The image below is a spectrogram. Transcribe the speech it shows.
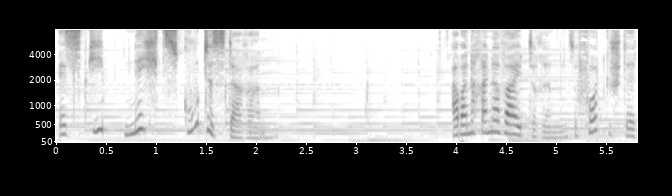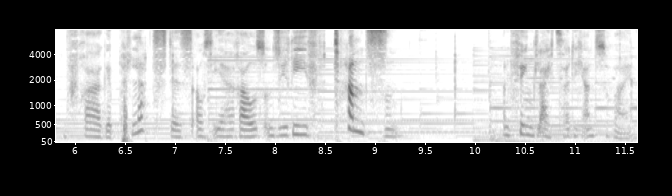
es gibt nichts Gutes daran. Aber nach einer weiteren, sofort gestellten Frage platzte es aus ihr heraus und sie rief, tanzen und fing gleichzeitig an zu weinen.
